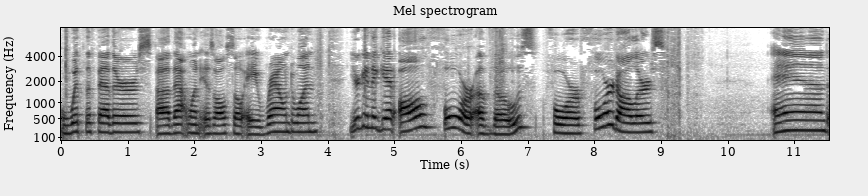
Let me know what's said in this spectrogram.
with the feathers, uh, that one is also a round one. You're going to get all four of those for $4 and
